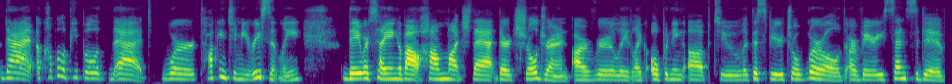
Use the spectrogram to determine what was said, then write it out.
that a couple of people that were talking to me recently, they were saying about how much that their children are really like opening up to like the spiritual world, are very sensitive.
